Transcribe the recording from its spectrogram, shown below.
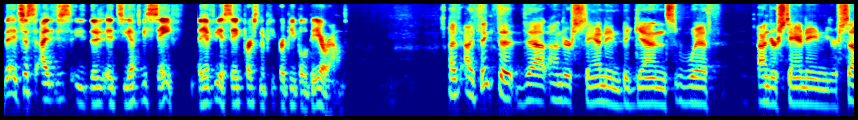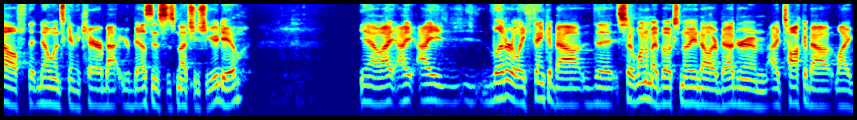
it's just, I just, it's, you have to be safe. You have to be a safe person to, for people to be around. I, I think that that understanding begins with understanding yourself that no one's going to care about your business as much as you do. You know, I, I, I literally think about the so one of my books, Million Dollar Bedroom, I talk about like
